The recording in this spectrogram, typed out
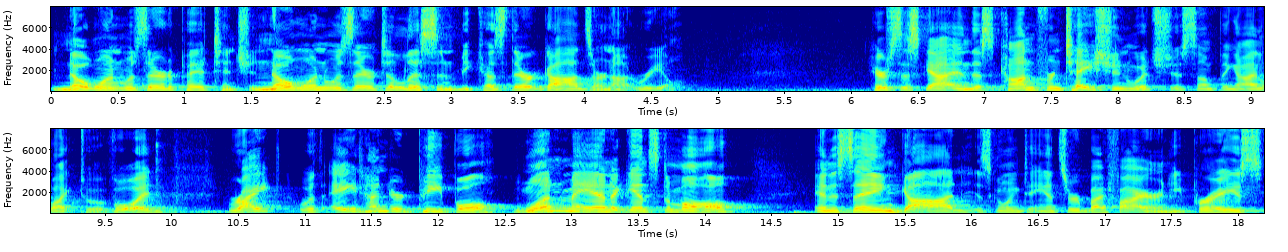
no one was there to pay attention. No one was there to listen because their gods are not real. Here's this guy in this confrontation, which is something I like to avoid, right with 800 people, one man against them all, and is saying God is going to answer by fire. And he prays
